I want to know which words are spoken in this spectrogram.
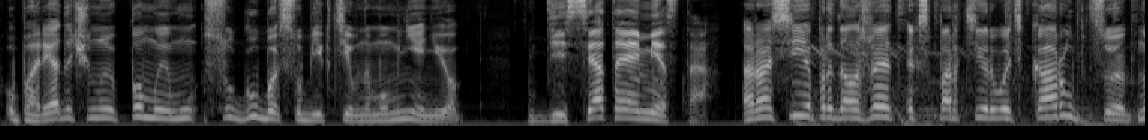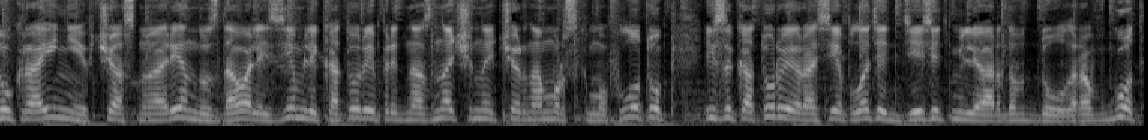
упорядоченную по моему сугубо субъективному мнению. Десятое место. Россия продолжает экспортировать коррупцию. На Украине в частную аренду сдавали земли, которые предназначены Черноморскому флоту и за которые Россия платит 10 миллиардов долларов в год.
